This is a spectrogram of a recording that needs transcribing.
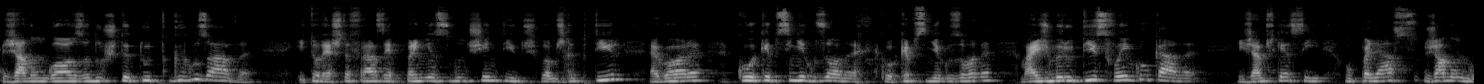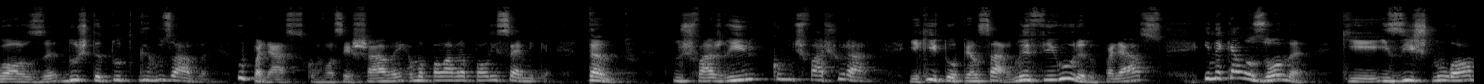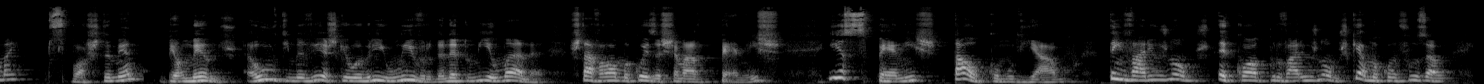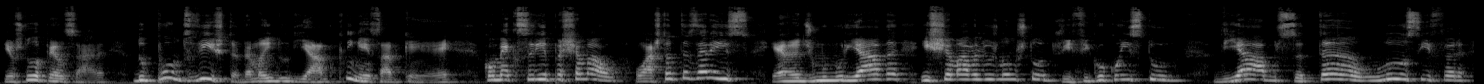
já não goza do estatuto que gozava. E toda esta frase é prenha segundos sentidos. Vamos repetir agora com a cabecinha gozona. Com a cabecinha gozona, mais marotice foi inculcada. E já me esqueci. O palhaço já não goza do estatuto que gozava. O palhaço, como vocês sabem, é uma palavra polissémica. Tanto nos faz rir como nos faz chorar. E aqui estou a pensar na figura do palhaço e naquela zona que existe no homem, supostamente, pelo menos a última vez que eu abri um livro de anatomia humana, estava lá uma coisa chamada pênis, e esse pênis, tal como o diabo, tem vários nomes, acode por vários nomes, que é uma confusão. Eu estou a pensar, do ponto de vista da mãe do diabo, que ninguém sabe quem é, como é que seria para chamá-lo? Ou às tantas era isso. Era desmemoriada e chamava-lhe os nomes todos. E ficou com isso tudo. Diabo, Satã, Lúcifer,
